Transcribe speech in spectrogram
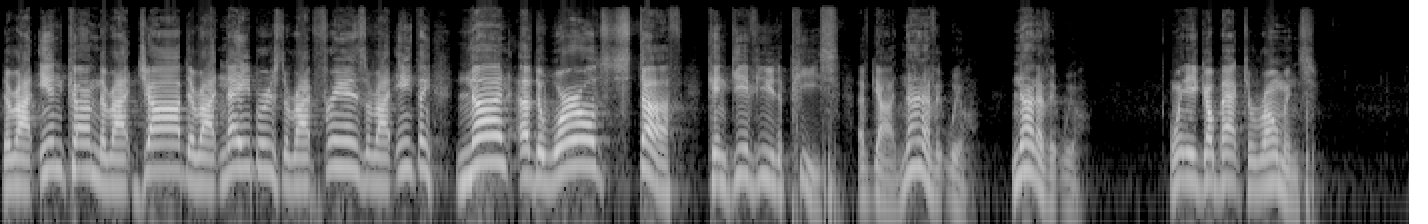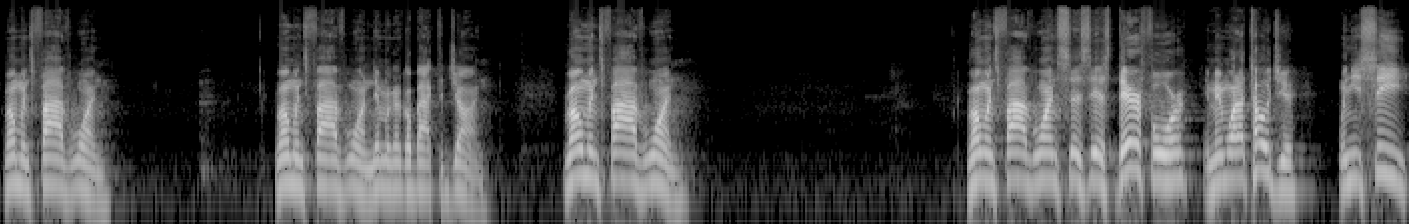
the right income, the right job, the right neighbors, the right friends, the right anything. None of the world's stuff can give you the peace of God. None of it will. None of it will. We need to go back to Romans. Romans 5 1. Romans 5 1. Then we're going to go back to John. Romans 5 1. Romans 5 1 says this, therefore, remember what I told you, when you see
